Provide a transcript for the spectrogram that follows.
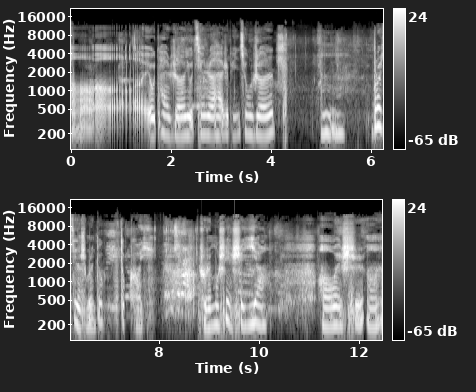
呃，犹太人、有钱人还是贫穷人，嗯，不论见到什么人都都可以。主人牧师也是一样，哦，我也是，嗯，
